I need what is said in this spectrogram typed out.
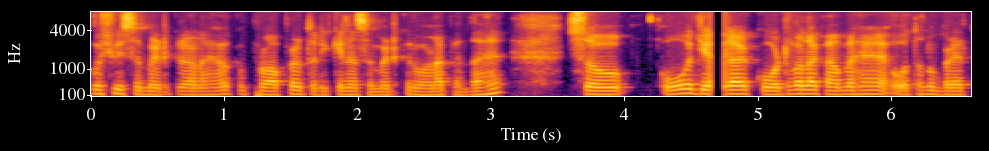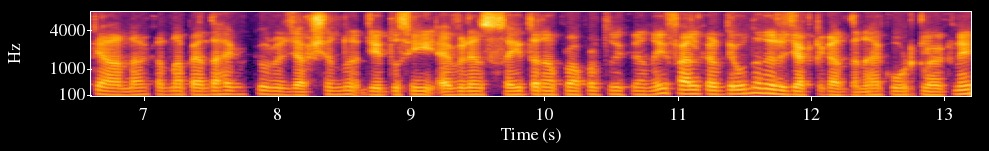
ਕੁਝ ਵੀ ਸਬਮਿਟ ਕਰਾਉਣਾ ਹੈ, ਉਹ ਪ੍ਰੋਪਰ ਤਰੀਕੇ ਨਾਲ ਸਬਮਿਟ ਕਰਵਾਉਣਾ ਪੈਂਦਾ ਹੈ। ਸੋ ਉਹ ਜਿਹੜਾ ਕੋਰਟ ਵਾਲਾ ਕੰਮ ਹੈ, ਉਹ ਤੁਹਾਨੂੰ ਬੜੇ ਧਿਆਨ ਨਾਲ ਕਰਨਾ ਪੈਂਦਾ ਹੈ ਕਿਉਂਕਿ ਉਹ ਰਿਜੈਕਸ਼ਨ ਜੇ ਤੁਸੀਂ ਐਵੀਡੈਂਸ ਸਹੀ ਤਰ੍ਹਾਂ ਪ੍ਰੋਪਰ ਤਰੀਕੇ ਨਾਲ ਨਹੀਂ ਫਾਈਲ ਕਰਦੇ, ਉਹਨਾਂ ਨੇ ਰਿਜੈਕਟ ਕਰ ਦੇਣਾ ਹੈ ਕੋਰਟ ਕਲਰਕ ਨੇ,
